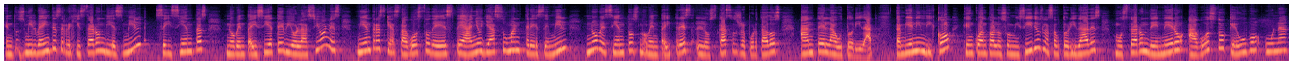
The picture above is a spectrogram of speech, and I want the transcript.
En 2020 se registraron 10.697 violaciones, mientras que hasta agosto de este año ya suman 13.993 los casos reportados ante la autoridad. También indicó que en cuanto a los homicidios, las autoridades mostraron de enero a agosto que hubo una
